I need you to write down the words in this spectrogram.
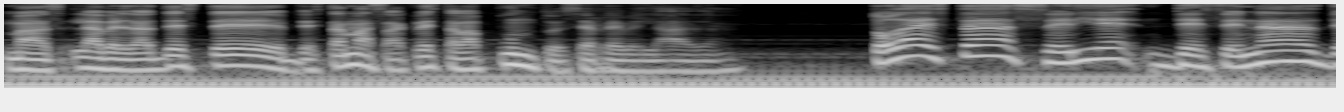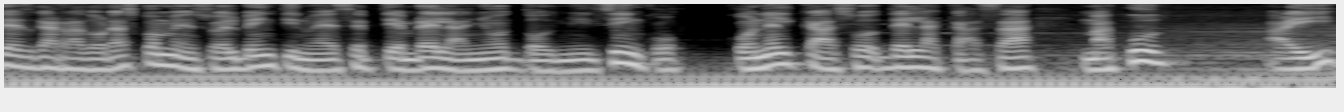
Mas la verdad de, este, de esta masacre estaba a punto de ser revelada. Toda esta serie de escenas desgarradoras comenzó el 29 de septiembre del año 2005 con el caso de la casa Macud. Ahí,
